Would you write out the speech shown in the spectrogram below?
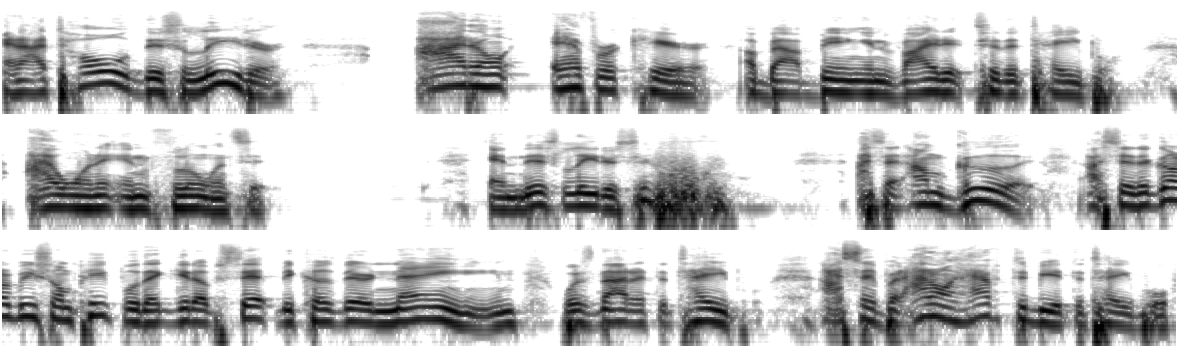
And I told this leader, I don't ever care about being invited to the table. I want to influence it. And this leader said, I said, I'm good. I said, there are going to be some people that get upset because their name was not at the table. I said, but I don't have to be at the table.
